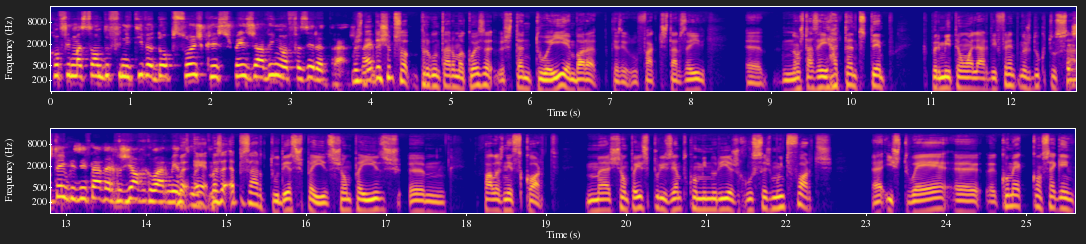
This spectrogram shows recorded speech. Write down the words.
confirmação definitiva de opções que esses países já vinham a fazer atrás. Mas é? deixa-me só perguntar uma coisa, estando tu aí, embora, quer dizer, o facto de estares aí, uh, não estás aí há tanto tempo, que permitam um olhar diferente, mas do que tu sabes. Mas têm visitado a região regularmente. Mas, é, mas apesar de tudo, esses países são países, hum, tu falas nesse corte, mas são países, por exemplo, com minorias russas muito fortes. Uh, isto é, uh, como é que conseguem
